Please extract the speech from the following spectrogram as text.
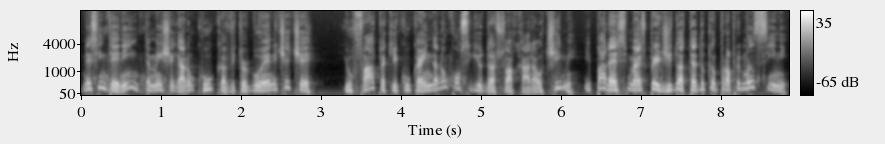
Nesse interim, também chegaram Cuca, Vitor Bueno e Tietê. E o fato é que Cuca ainda não conseguiu dar sua cara ao time e parece mais perdido até do que o próprio Mancini,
